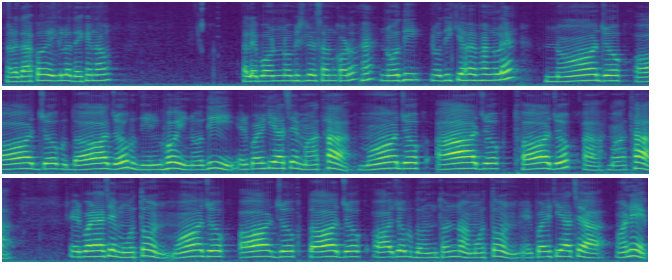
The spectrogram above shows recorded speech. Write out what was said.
তাহলে দেখো, এগুলো দেখে নাও। তাহলে বর্ণ বিশ্লেষণ করো হ্যাঁ? নদী নদী কীভাবে ভাঙলে? ন যোগ অ যোগ দ যোগ দীর্ঘই নদী। এরপরে কি আছে? মাথা। ম যোগ আ যোগ থ যোগ আ, মাথা। এরপরে আছে মতন। ম যোগ অ যোগ ত যোগ অ যোগ দন্তন্য, মতন। এরপরে কি আছে? অনেক।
